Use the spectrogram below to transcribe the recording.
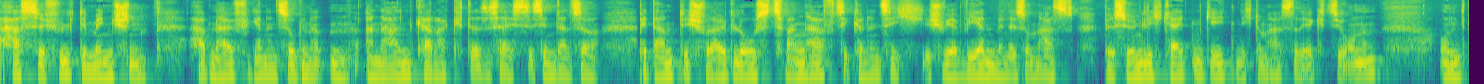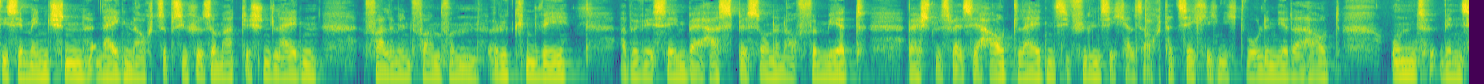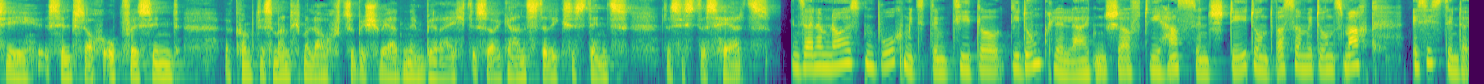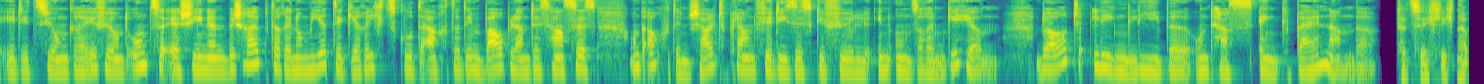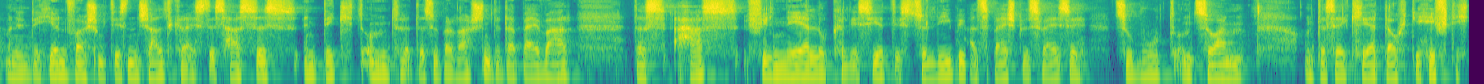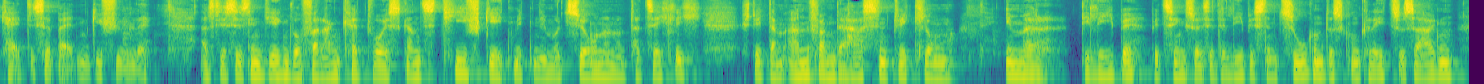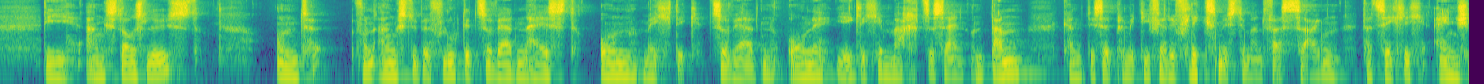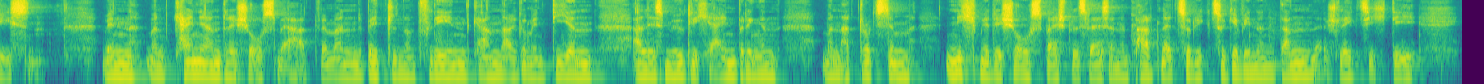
Hasserfüllte Menschen haben häufig einen sogenannten analen Charakter. Das heißt, sie sind also pedantisch, freudlos, zwanghaft. Sie können sich schwer wehren, wenn es um Hasspersönlichkeiten geht, nicht um Hassreaktionen. Und diese Menschen neigen auch zu psychosomatischen Leiden, vor allem in Form von Rückenweh. Aber wir sehen bei Hasspersonen auch vermehrt beispielsweise Hautleiden. Sie fühlen sich also auch tatsächlich nicht wohl in ihrer Haut. Und wenn sie selbst auch Opfer sind, kommt es manchmal auch zu Beschwerden im Bereich des Organs der Existenz. Das ist das Herz. In seinem neuesten Buch mit dem Titel Die dunkle Leidenschaft, wie Hass entsteht und was er mit uns macht, es ist in der Edition Gräfe und Unzer erschienen, beschreibt der renommierte Gerichtsgutachter den Bauplan des Hasses und auch den Schaltplan für dieses Gefühl in unserem Gehirn. Dort liegen Liebe und Hass eng beieinander. Tatsächlich hat man in der Hirnforschung diesen Schaltkreis des Hasses entdeckt und das Überraschende dabei war, dass Hass viel näher lokalisiert ist zur Liebe als beispielsweise zu Wut und Zorn. Und das erklärt auch die Heftigkeit dieser beiden Gefühle. Also diese sind irgendwo verankert, wo es ganz tief geht mit den Emotionen. Und tatsächlich steht am Anfang der Hassentwicklung immer die Liebe beziehungsweise der Liebesentzug, um das konkret zu sagen, die Angst auslöst. Und von Angst überflutet zu werden heißt ohnmächtig zu werden, ohne jegliche Macht zu sein. Und dann kann dieser primitive Reflex, müsste man fast sagen, tatsächlich einschießen. Wenn man keine andere Chance mehr hat, wenn man betteln und flehen kann, argumentieren, alles Mögliche einbringen, man hat trotzdem nicht mehr die Chance, beispielsweise einen Partner zurückzugewinnen, dann schlägt sich die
